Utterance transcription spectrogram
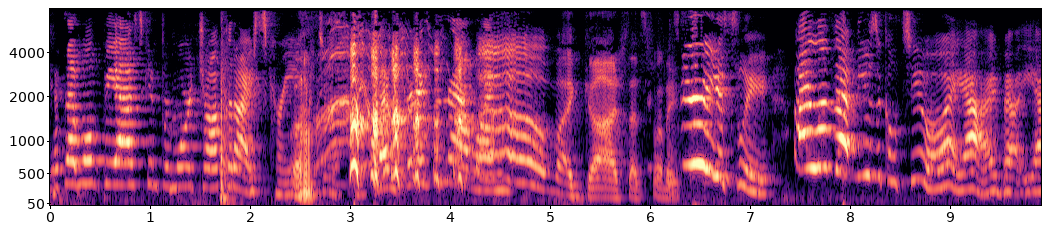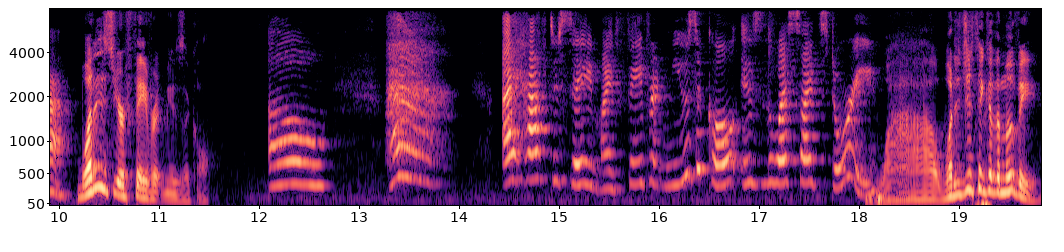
Guess I won't be asking for more chocolate ice cream. Oh. I'm finished that one. Oh my gosh, that's funny. Seriously, I love that musical too. Oh yeah, I bet. Yeah. What is your favorite musical? Oh, I have to say, my favorite musical is The West Side Story. Wow. What did you think of the movie?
